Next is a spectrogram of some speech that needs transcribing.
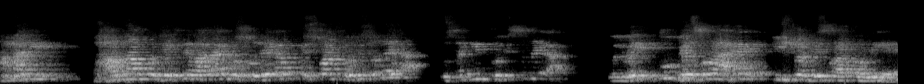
हमारी भावनाओं को देखने वाला है, वो सुनेगा वो ईश्वर थोड़ी सुनेगा, वो संगीत थोड़ी सुनेगा। तू बेसुरा है, ईश्वर बेसुरा थोड़ी है।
